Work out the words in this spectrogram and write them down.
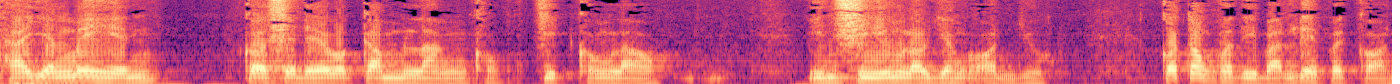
ถ้ายังไม่เห็น ก็แสดงว่ากำลังของจิตของเรา อินทรีย์ของเรายังอ่อนอยู่ ก็ต้องปฏิบัติเรื่อยไปก่อน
